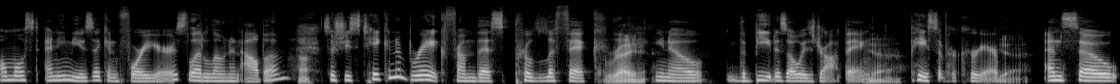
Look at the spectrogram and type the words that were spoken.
almost any music in four years, let alone an album. Huh. So she's taken a break from this prolific, Right. you know, the beat is always dropping Yeah. pace of her career. Yeah. And so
